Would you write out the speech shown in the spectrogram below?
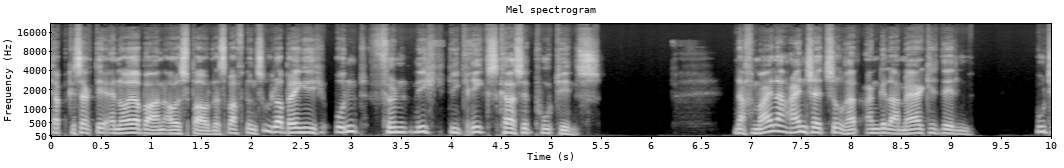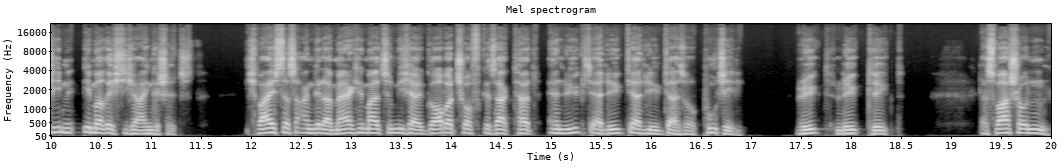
Ich habe gesagt, der erneuerbaren Ausbau, das macht uns unabhängig und füllt nicht die Kriegskasse Putins. Nach meiner Einschätzung hat Angela Merkel den Putin immer richtig eingeschätzt. Ich weiß, dass Angela Merkel mal zu Michael Gorbatschow gesagt hat, er lügt, er lügt, er lügt. Also Putin lügt, lügt, lügt. Das war schon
